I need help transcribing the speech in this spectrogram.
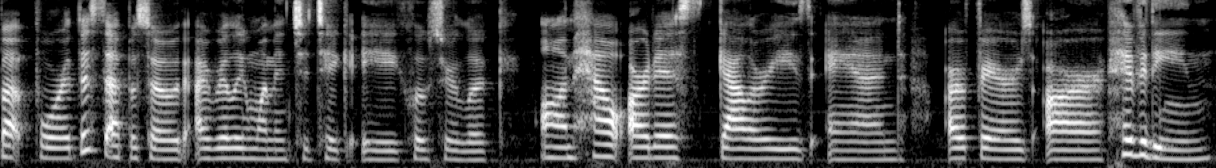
But for this episode, I really wanted to take a closer look on how artists, galleries, and art fairs are pivoting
